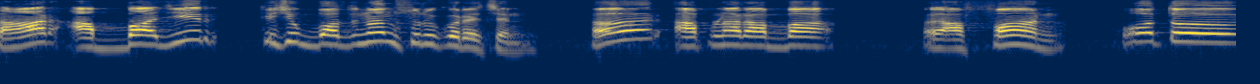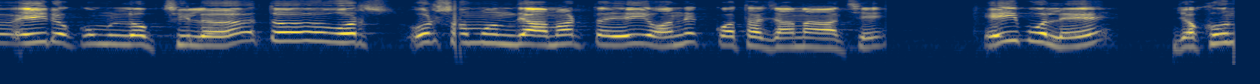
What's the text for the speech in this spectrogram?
তার আব্বাজির কিছু বদনাম শুরু করেছেন। আর আপনার আব্বা আফান ও তো এইরকম লোক ছিল, তো ওর ওর সম্বন্ধে আমার তো এই অনেক কথা জানা আছে। এই বলে যখন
